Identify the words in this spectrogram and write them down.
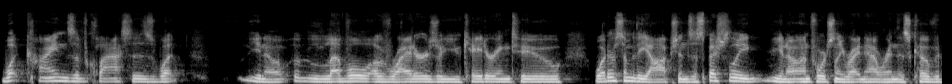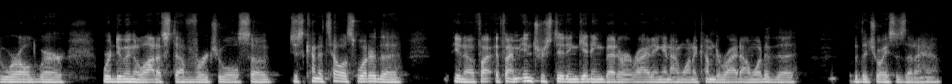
what kinds of classes, what you know level of writers are you catering to? What are some of the options especially you know unfortunately right now we're in this covid world where we're doing a lot of stuff virtual. So just kind of tell us what are the you know if, I, if i'm interested in getting better at writing and i want to come to write on what are the what are the choices that i have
